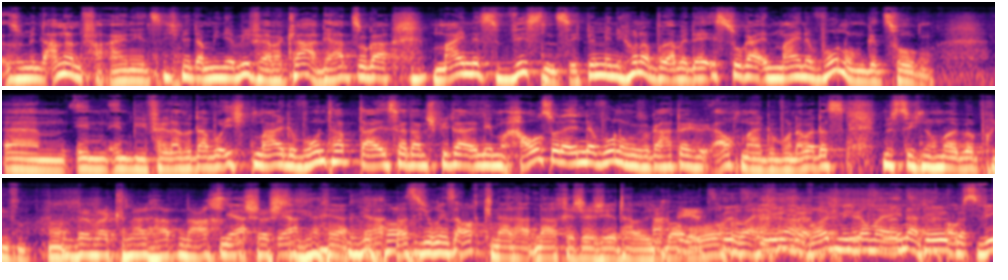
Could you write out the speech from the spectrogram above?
also mit anderen Vereinen, jetzt nicht mit Arminia Bielefeld, aber klar, der hat sogar meines Wissens, ich bin mir nicht 100%, aber der ist sogar in meine Wohnung gezogen ähm, in, in Bielefeld. Also da, wo ich mal gewohnt habe, da ist er dann später in dem Haus oder in der Wohnung sogar, hat er auch mal gewohnt. Aber das müsste ich nochmal überprüfen. Und wenn wir knallhart nachrecherchieren. Ja, ja, ja. Was ich übrigens auch knallhart nachrecherchiert habe, lieber Oro. Ich wollte mich nochmal erinnern, ob es wirklich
